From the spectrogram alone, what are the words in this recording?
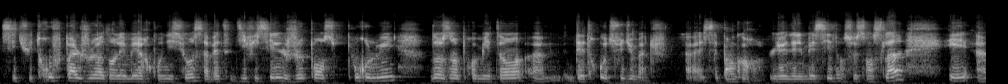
si tu trouves pas le joueur dans les meilleures conditions, ça va être difficile, je pense, pour lui, dans un premier temps, euh, d'être au-dessus du match. Euh, c'est pas encore Lionel Messi dans ce sens-là. Et euh,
